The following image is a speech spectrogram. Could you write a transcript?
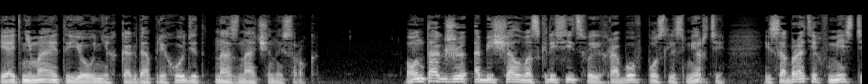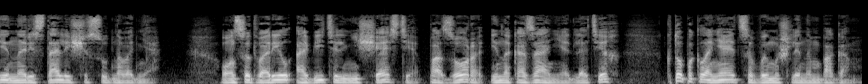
и отнимает ее у них, когда приходит назначенный срок. Он также обещал воскресить своих рабов после смерти и собрать их вместе на ресталище судного дня. Он сотворил обитель несчастья, позора и наказания для тех, кто поклоняется вымышленным богам.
